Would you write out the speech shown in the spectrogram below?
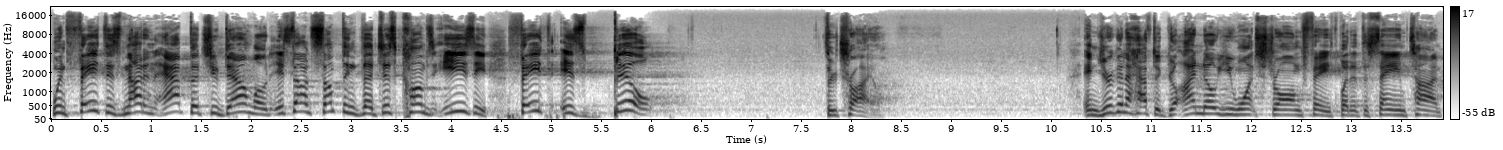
When faith is not an app that you download, it's not something that just comes easy. Faith is built through trial. And you're gonna have to go. I know you want strong faith, but at the same time,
